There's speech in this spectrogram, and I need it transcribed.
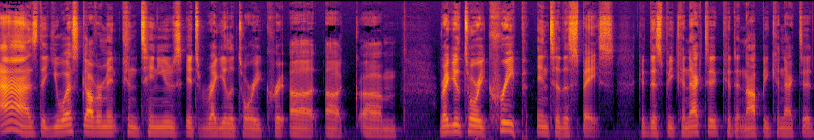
as the US government continues its regulatory uh, uh, um, regulatory creep into the space. Could this be connected? Could it not be connected?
